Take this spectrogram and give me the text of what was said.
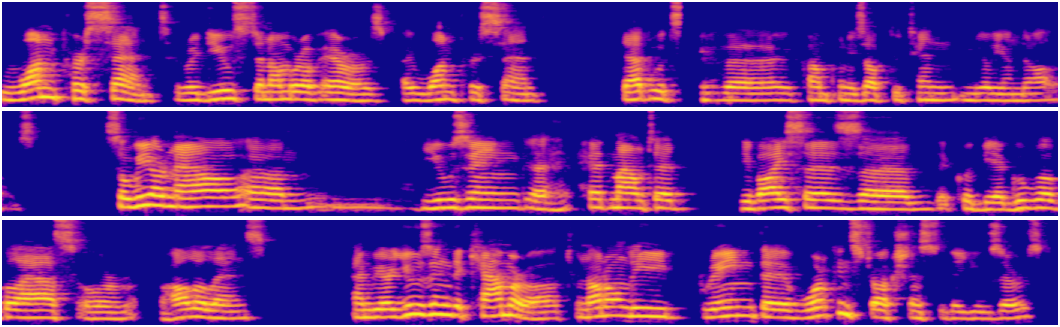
1%, reduce the number of errors by 1%, that would save uh, companies up to $10 million. So we are now um, using uh, head mounted devices. Uh, it could be a Google Glass or, HoloLens. And we are using the camera to not only bring the work instructions to the users,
